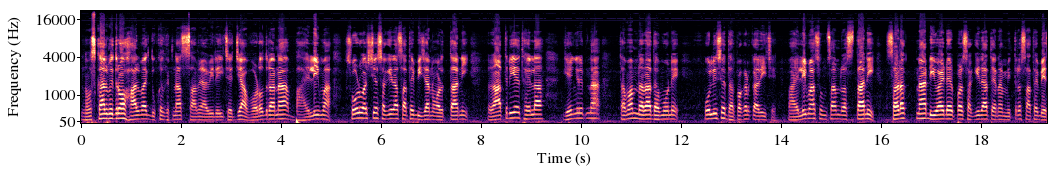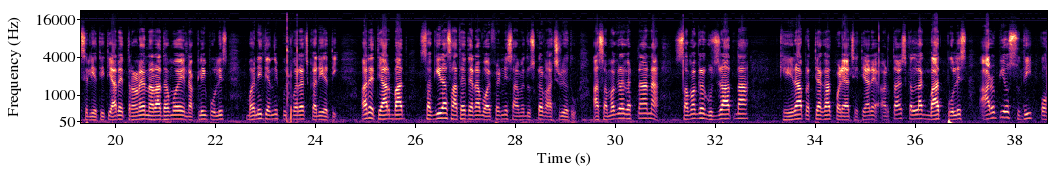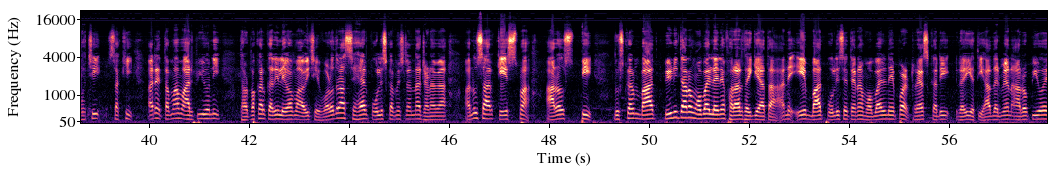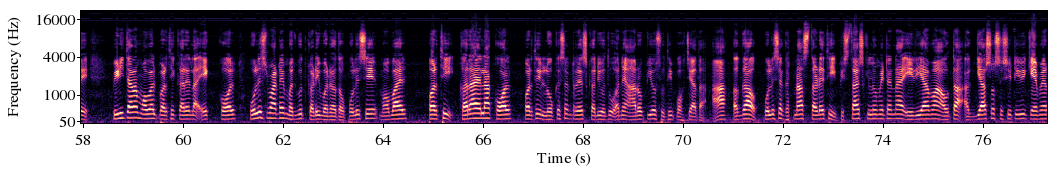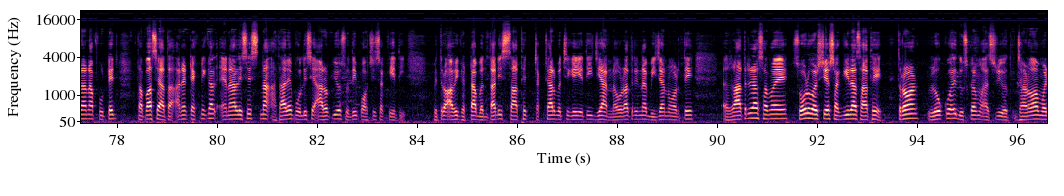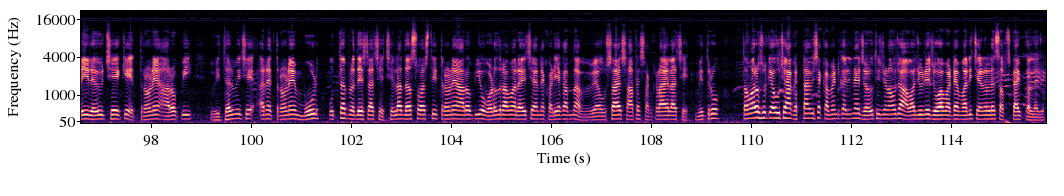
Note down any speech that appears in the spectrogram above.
નમસ્કાર મિત્રો, હાલમાં એક દુઃખદ ઘટના સામે આવી રહી છે, જ્યાં વડોદરાના ભાયલીમાં સોળ વર્ષીય સગીરા સાથે બીજાનો અડતાની રાત્રિએ થયેલા ગેંગરેપના તમામ નરાધમોને પોલીસે ધરપકડ કરી છે. ભાયલીમાં સુમસામ રસ્તાની સડકના ડિવાઈડર પર સગીરા તેના મિત્ર સાથે બેસેલી હતી, ત્યારે ત્રણેય નરાધમોએ નકલી પોલીસ બની તેમની પૂછપરછ કરી હતી અને ત્યારબાદ સગીરા સાથે તેના બોયફ્રેન્ડની સામે દુષ્કર્મ આચર્યું હતું. આ સમગ્ર ઘટનાના સમગ્ર ગુજરાતના ઘેરા પ્રત્યાઘાત પડ્યા છે. ત્યારે અડતાલીસ કલાક બાદ પોલીસ આરોપીઓ સુધી પહોંચી શકી અને તમામ આરોપીઓની ધરપકડ કરી લેવામાં આવી છે. વડોદરા શહેર પોલીસ કમિશનરના જણાવ્યા અનુસાર કેસમાં આરોપી દુષ્કર્મ બાદ પીડિતાનો મોબાઈલ લઈને ફરાર થઈ ગયા હતા અને એ બાદ પોલીસે તેના મોબાઈલને પણ ટ્રેસ કરી રહી હતી. આ દરમિયાન આરોપીઓએ પીડિતાના મોબાઈલ પરથી કરેલા એક કોલ પોલીસ માટે મજબૂત કડી બન્યો હતો. પોલીસે મોબાઈલ પરથી કરાયેલા કોલ પરથી લોકેશન ટ્રેસ કર્યું હતું અને આરોપીઓ સુધી પહોંચ્યા હતા. આ અગાઉ પોલીસે ઘટના સ્થળેથી પિસ્તાલીસ કિલોમીટરના એરિયામાં આવતા અગિયારસો સીસીટીવી કેમેરાના ફૂટેજ તપાસ્યા હતા અને ટેકનિકલ એનાલિસિસના આધારે પોલીસે આરોપીઓ સુધી પહોંચી શકી હતી. મિત્રો, આવી ઘટના બનતાની સાથે ચકચાર મચી ગઈ હતી, જ્યાં નવરાત્રિના બીજા નોરતે રાત્રિના સમયે સોળ વર્ષીય સગીરા સાથે ત્રણ લોકોએ દુષ્કર્મ આચર્યું હતું. જાણવા મળી રહ્યું છે કે ત્રણેય આરોપી વિધર્મી છે અને ત્રણેય મૂળ ઉત્તર પ્રદેશના છે. છેલ્લા દસ વર્ષથી ત્રણેય આરોપીઓ વડોદરામાં રહે છે અને કડિયાકામના વ્યવસાય સાથે સંકળાયેલા છે. મિત્રો, તમારું શું કહેવું છે આ ઘટના વિશે? કમેન્ટ કરીને જરૂરથી જણાવજો. આવા જ વીડિયો જોવા માટે અમારી ચેનલને સબસ્ક્રાઈબ કરી લેજો.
